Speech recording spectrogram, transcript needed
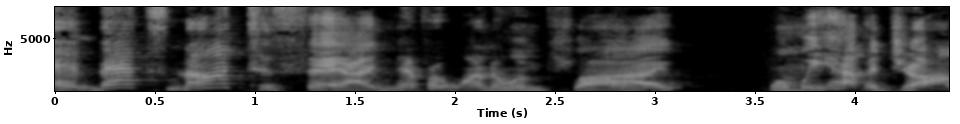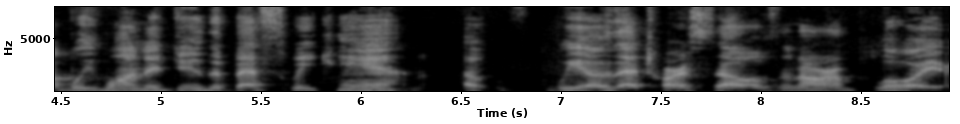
And that's not to say I never want to imply when we have a job, we want to do the best we can. Uh, we owe that to ourselves and our employer.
